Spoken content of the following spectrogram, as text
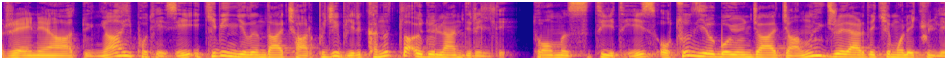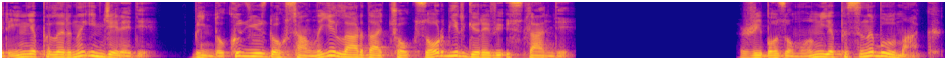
RNA dünya hipotezi 2000 yılında çarpıcı bir kanıtla ödüllendirildi. Thomas Stites 30 yıl boyunca canlı hücrelerdeki moleküllerin yapılarını inceledi 1990'lı yıllarda çok zor bir görevi üstlendi. Ribozomun yapısını bulmak.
